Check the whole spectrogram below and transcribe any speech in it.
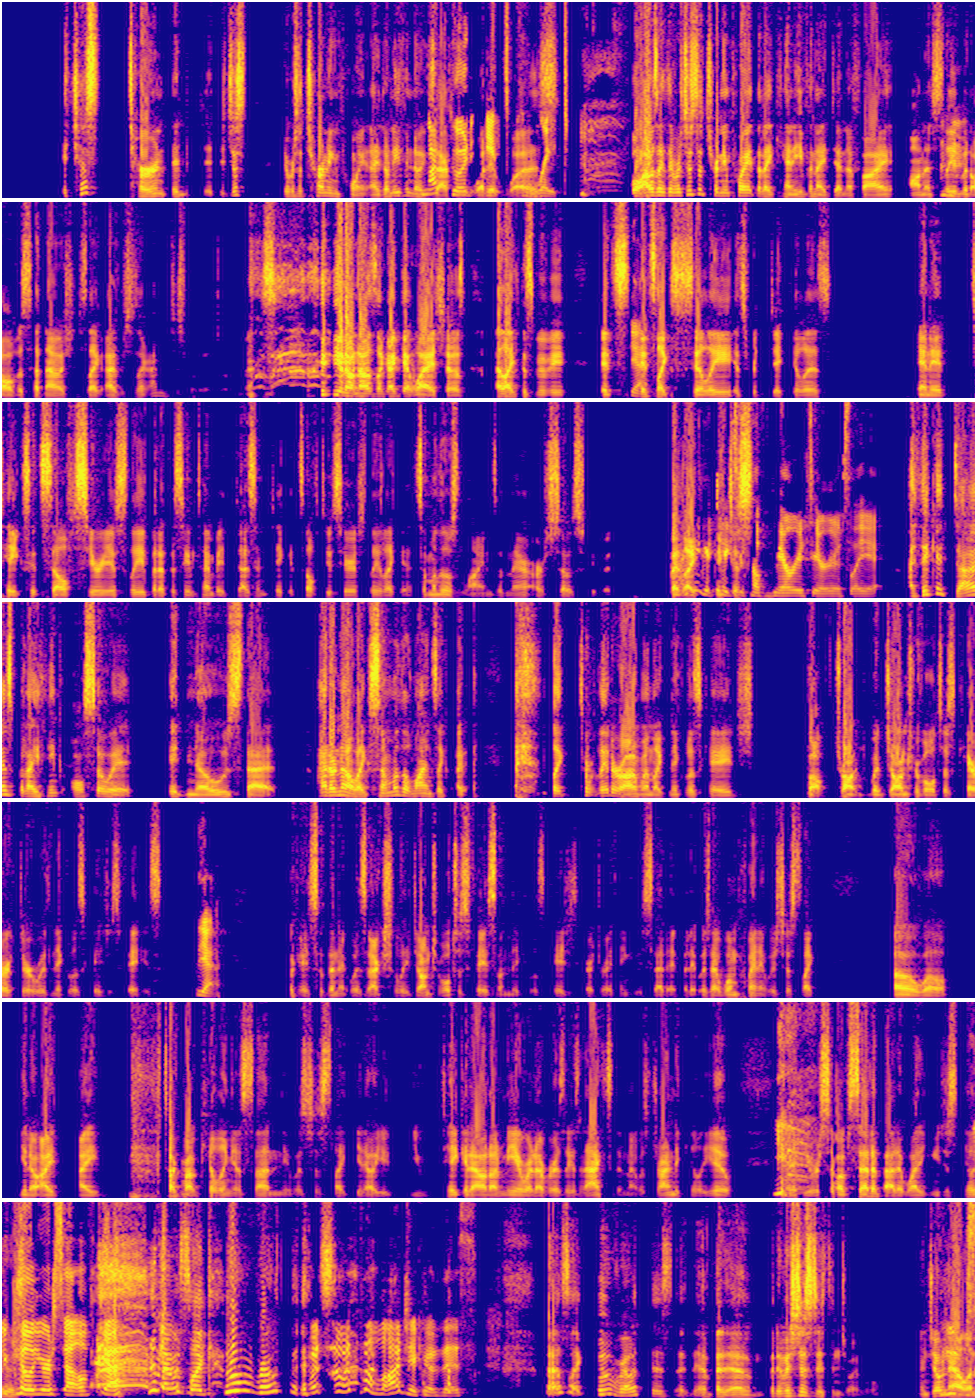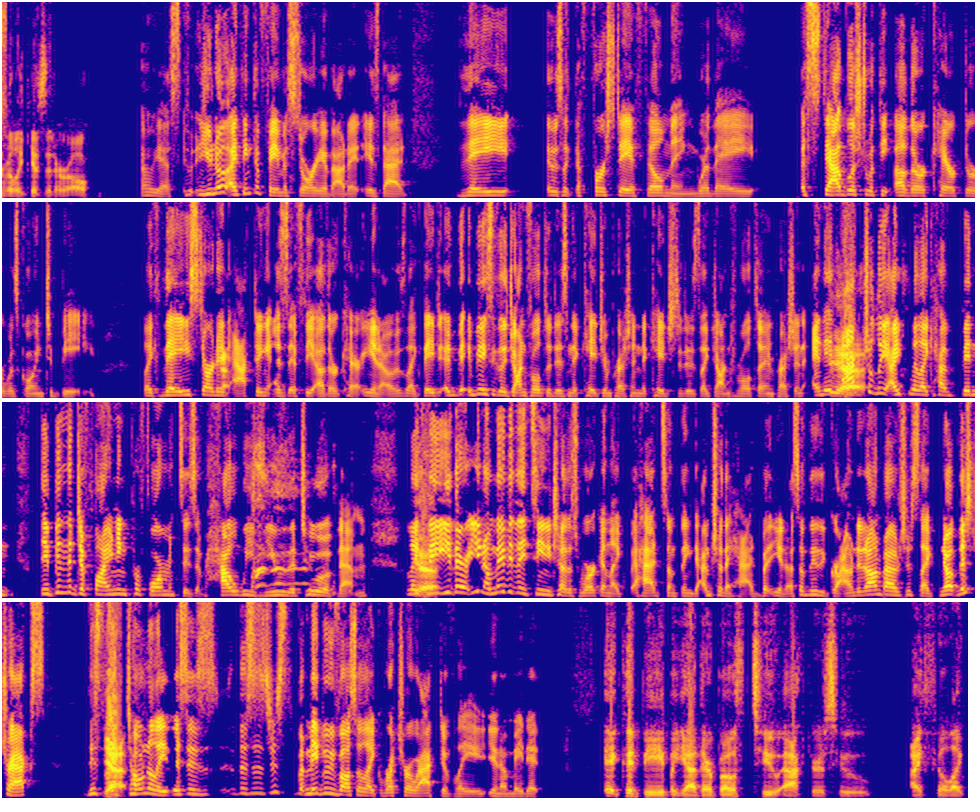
it just turned, it it, it just there was a turning point. I don't even know Not exactly good. what it was. great. Well, I was like, there was just a turning point that I can't even identify, honestly. hmm But all of a sudden, I was just like, I was just like, I'm just really enjoying this, you know. And I was like, I get why I chose. I like this movie. It's Yeah. it's like silly, it's ridiculous, and it takes itself seriously, but at the same time, it doesn't take itself too seriously. Like eh, some of those lines in there are so stupid, but I think like it it takes just, itself very seriously. I think it does, but I think also it it knows that I don't know. Like some of the lines, like I, like t- later on when like Nicolas Cage, well, Tron, but John Travolta's character with Nicolas Cage's face. Yeah. Okay, so then it was actually John Travolta's face on Nicolas Cage's character, I think, who said it. But it was at one point, it was just like, oh well, you know, I I talking about killing his son. And he was just like, you know, you you take it out on me or whatever as an accident. I was trying to kill you, Yeah. and if you were so upset about it, why didn't you just kill You kill yourself? yourself. Yeah. and I was like, who wrote What's this? the, what's the logic of this? I was like, who wrote this? Uh, uh, But um, but it was just it's enjoyable, and Joan Allen really gives it her all. Oh yes. You know, I think the famous story about it is that they it was like the first day of filming where they established what the other character was going to be. Like they started Yeah, acting as if the other character, you know, it was like they it basically John Travolta did his Nick Cage impression, Nick Cage did his like John Travolta impression, and it yeah, actually I feel like have been they've been the defining performances of how we view the two of them. Like they either you know maybe they'd seen each other's work and like had something that I'm sure they had, but you know something to ground it on. But I was just like, nope, this tracks. This yeah. like tonally, this is this is just. But maybe we've also like retroactively, you know, made it. It could be, but yeah, they're both two actors who I feel like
